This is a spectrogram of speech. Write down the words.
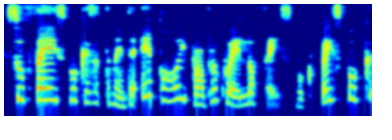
su Facebook, esattamente. E poi proprio quello, Facebook. Facebook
